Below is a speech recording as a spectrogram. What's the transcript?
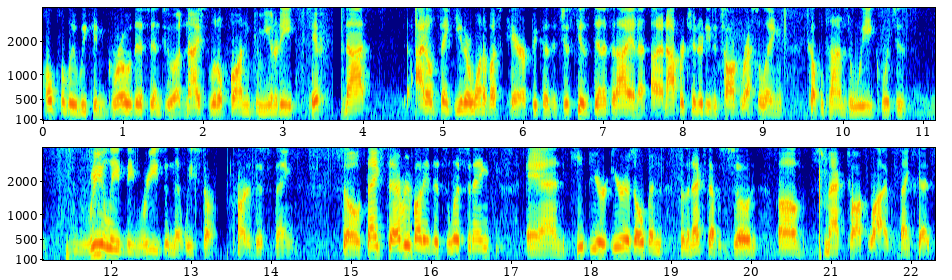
hopefully, we can grow this into a nice little fun community. If not, I don't think either one of us care because it just gives Dennis and I an, an opportunity to talk wrestling a couple times a week, which is really the reason that we start- started this thing. So, thanks to everybody that's listening, and keep your ears open for the next episode of Smack Talk Live. Thanks, guys.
